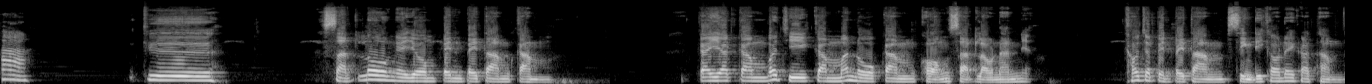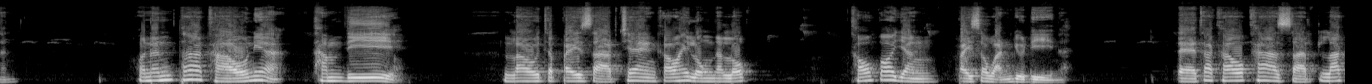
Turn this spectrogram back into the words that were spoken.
ค่ะ คือ สัตว์โลกเนี่ยโยมเป็นไปตามกรรม กายกรรมวจีกรรมมโนกรรมของสัตว์เหล่านั้นเนี่ยเขาจะเป็นไปตามสิ่งที่เขาได้กระทำนั้น เพราะฉะนั้นถ้าเขาเนี่ยทำดี เราจะไปสาบแช่งเขาให้ลงนรกเขาก็ยังไปสวรรค์อยู่ดีนะแต่ถ้าเขาฆ่าสัตว์ลัก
